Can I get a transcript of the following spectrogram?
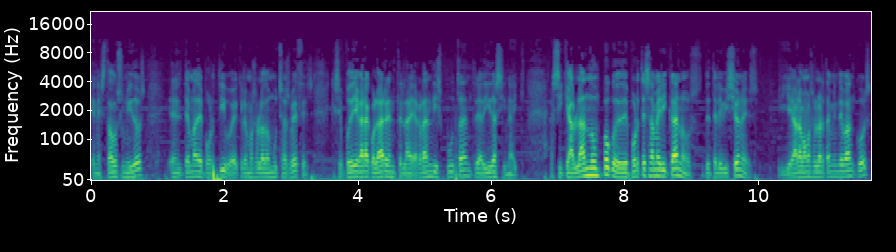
en Estados Unidos en el tema deportivo, ¿eh? que lo hemos hablado muchas veces, que se puede llegar a colar entre la gran disputa entre Adidas y Nike. Así que hablando un poco de deportes americanos, de televisiones, y ahora vamos a hablar también de bancos,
